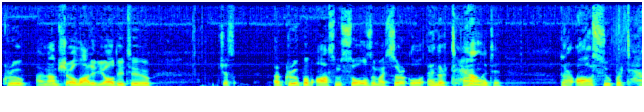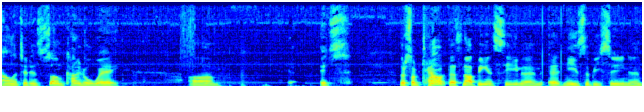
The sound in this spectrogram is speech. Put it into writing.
group, and I'm sure a lot of you all do too. Just a group of awesome souls in my circle, and they're talented. They're all super talented in some kind of way. Um, it's there's some talent that's not being seen, and it needs to be seen, and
